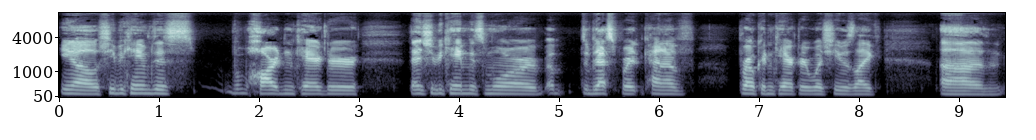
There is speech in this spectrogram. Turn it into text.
you know, she became this hardened character. Then she became this more uh, desperate kind of broken character, where she was like, um,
